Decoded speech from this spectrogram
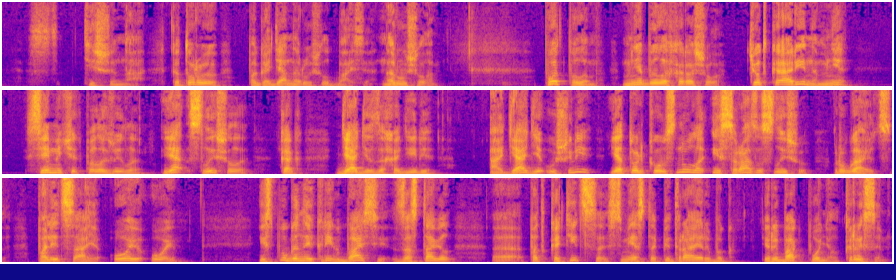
тишина, которую, погодя, нарушил Бася. Нарушила. Под полом мне было хорошо. Тетка Арина мне семечек положила. Я слышала, как дяди заходили. А дяди ушли, я только уснула и сразу слышу. Ругаются. Полицая. Ой-ой. Испуганный крик Баси заставил Э, подкатиться с места Петра и рыбак. И рыбак понял, крысы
